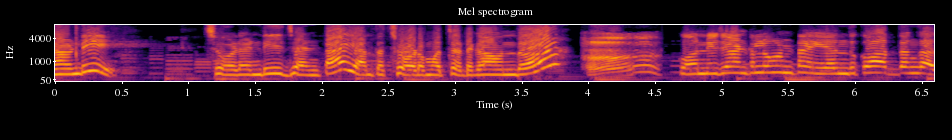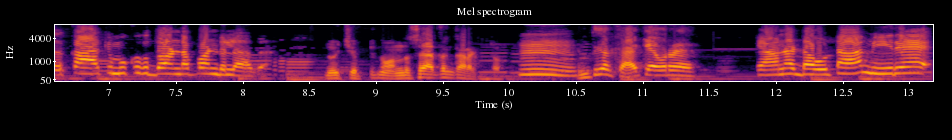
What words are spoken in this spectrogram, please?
ఏమండి? చూడండి జంట ఎంత చూడముచ్చటగా ఉందో. కొన్ని జంటలు ఉంటాయి ఎందుకో అర్థం కాదు. కాకి ముక్కుకు దొండ పండులాగా. నువ్వు చెప్పింది వంద శాతం కరెక్ట్. ఇంతగా కాకి ఎవరే? ఏమన్నా డౌటా? మీరే.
